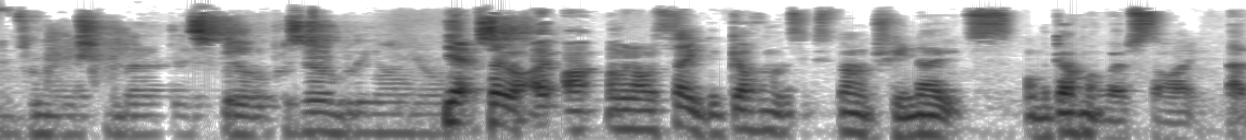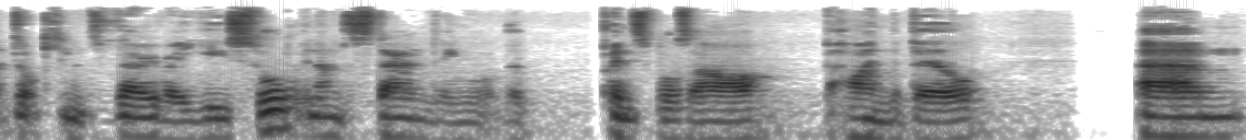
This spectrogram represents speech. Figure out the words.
information about this bill? Presumably on your yeah. So I, I, I mean, I would say the government's explanatory notes on the government website. That document's very, very useful in understanding what the principles are behind the bill. Um,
